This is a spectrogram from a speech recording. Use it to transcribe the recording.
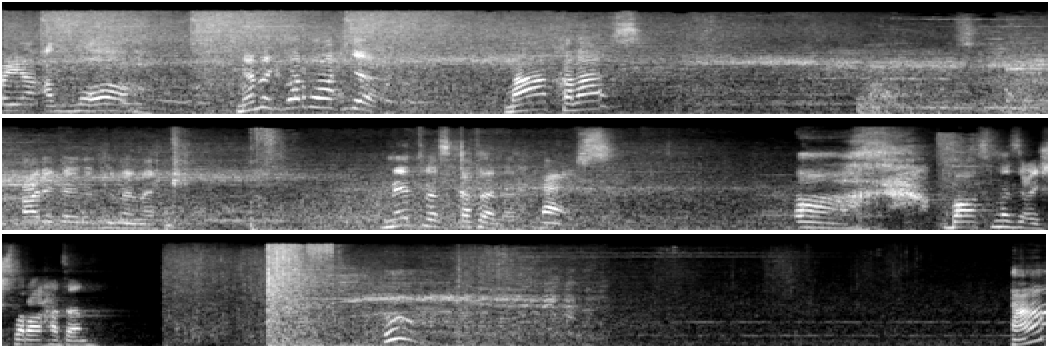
يا الله. نمت ضربة واحدة. مات خلاص. هذه فائدة الممك ميت بس قتله نايس آخ باص مزعج صراحة. أوه. ها؟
